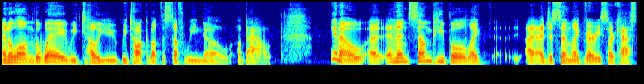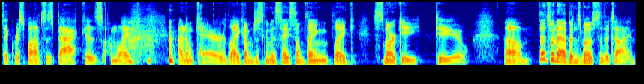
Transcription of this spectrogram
and along the way, we tell you, we talk about the stuff we know about. You know, uh, and then some people like I, I just send like very sarcastic responses back because I'm like, I don't care. Like I'm just gonna say something like snarky to you. Um, that's what happens most of the time.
